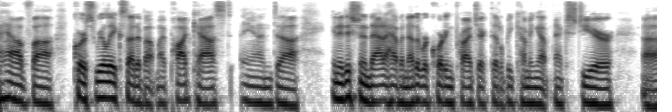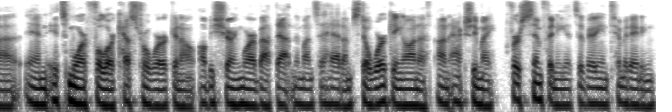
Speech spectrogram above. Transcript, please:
have, uh, of course, really excited about my podcast. And uh, in addition to that, I have another recording project that'll be coming up next year. Uh, and it's more full orchestral work, and I'll, I'll be sharing more about that in the months ahead. I'm still working on a, on actually my first symphony. It's a very intimidating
